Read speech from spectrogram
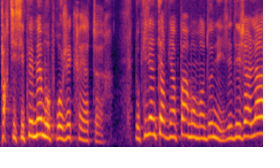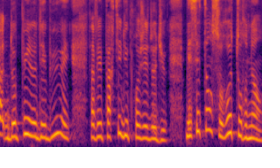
participait même au projet créateur. Donc il n'intervient pas à un moment donné, il est déjà là depuis le début et ça fait partie du projet de Dieu. Mais c'est en se retournant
